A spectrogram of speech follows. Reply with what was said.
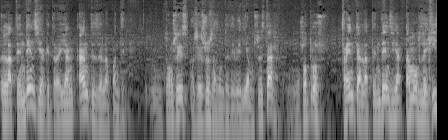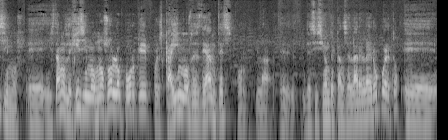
la tendencia que traían antes de la pandemia. Entonces, pues eso es a donde deberíamos estar. Nosotros frente a la tendencia, estamos lejísimos. Eh, y estamos lejísimos no solo porque pues caímos desde antes por la eh, decisión de cancelar el aeropuerto, eh,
